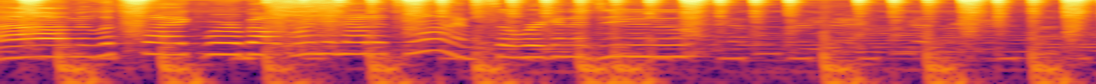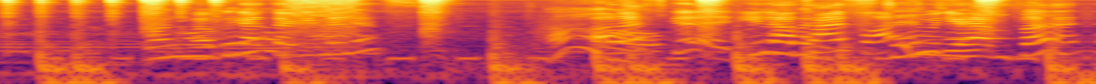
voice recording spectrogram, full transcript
Um, it looks like we're about running out of time, so we're gonna do one more. Oh, we got 30 minutes? Oh, Oh, that's good. You know, time flies when you're having fun.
